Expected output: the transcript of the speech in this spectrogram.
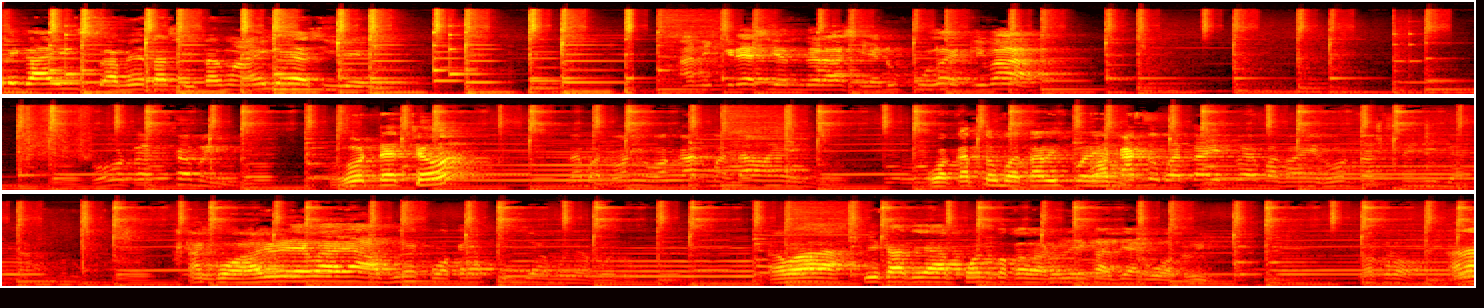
ચાલી ગાઈસ અમે તા ખેતરમાં આવી ગયા છીએ. આ નીકળ્યા છીએ અંદર આ શેડું ખોલો એટલી વાર. રોડ ટચ છે ભાઈ. રોડ ટચ છે હો? બધાની વકાત બતાવાય. વખત તો બતાવી જ પડે વખત તો બતાવી જ પડે બધાની રોડ ટચ થઈ નહીં બેસતા આ ગોહાળીઓ એવા આપણે કોકરા થઈ ગયા મને હવે એક હાથે આ ફોન પકડવાનો એક હાથે આ ગોહળી પકડો. અને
